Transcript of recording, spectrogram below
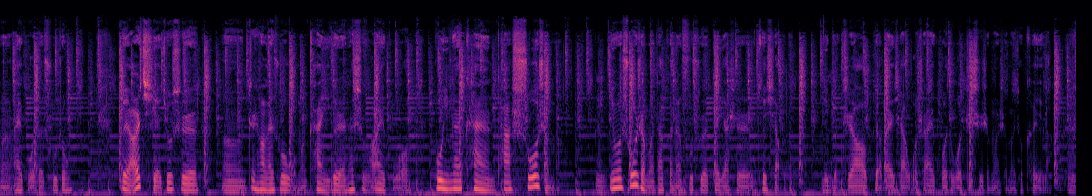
们爱国的初衷。对，而且就是，嗯，正常来说，我们看一个人他是否爱国。不应该看他说什么，嗯，因为说什么他可能付出的代价是最小的，你只要表达一下我是爱国的，我支持什么什么就可以了，嗯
